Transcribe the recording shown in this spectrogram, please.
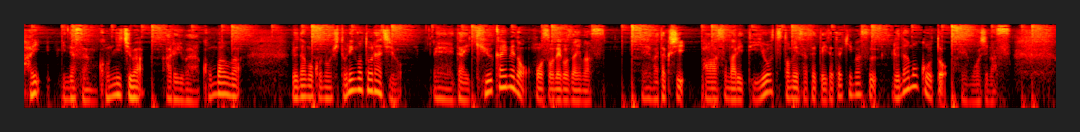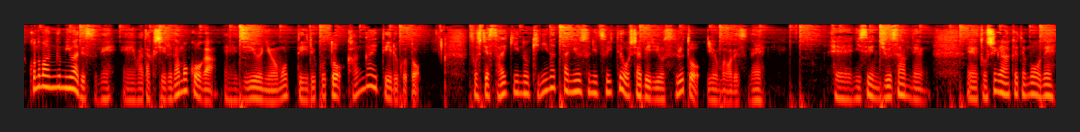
はい。皆さん、こんにちは。あるいは、こんばんは。ルナモコの独り言ラジオ、えー第9回目の放送でございます。えー私、パーソナリティを務めさせていただきます、ルナモコウとえ申します。この番組はですね、え私、ルナモコウが、え自由に思っていること、考えていること、そして最近の気になったニュースについておしゃべりをするというものですね。えー2013年、えー年が明けてもうね、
